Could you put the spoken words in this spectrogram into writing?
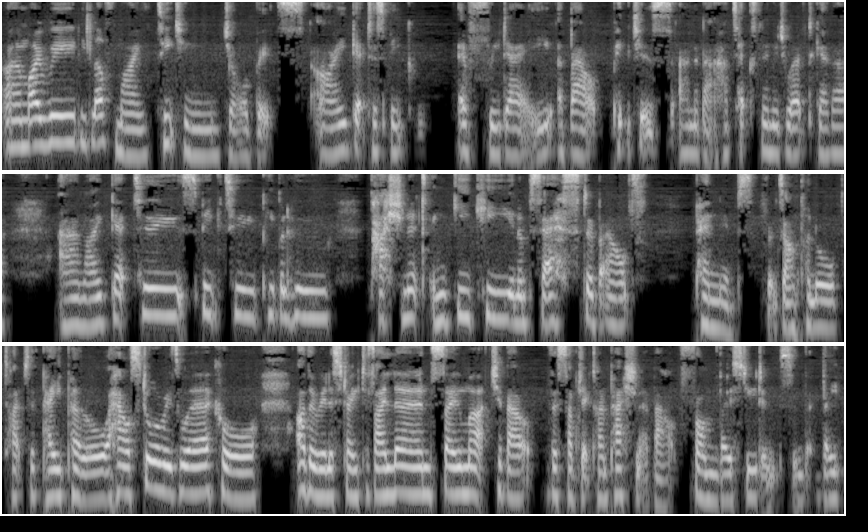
Um, I really love my teaching job. It's I get to speak every day about pictures and about how text and image work together. And I get to speak to people who are passionate and geeky and obsessed about pen nibs, for example, or types of paper, or how stories work, or other illustrators. I learn so much about the subject I'm passionate about from those students, and they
